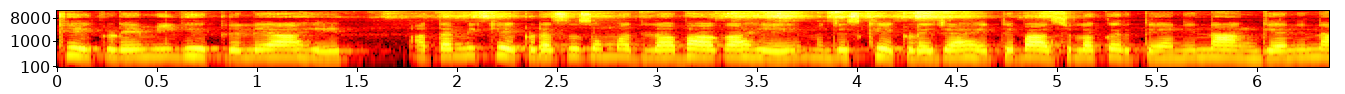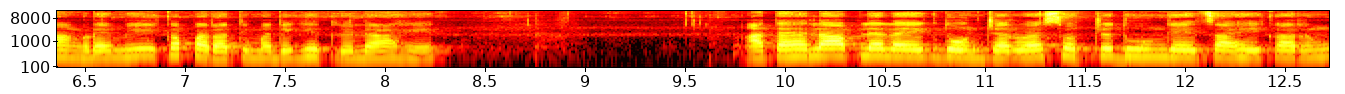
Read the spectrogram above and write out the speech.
खेकडे मी घेतलेले आहेत. आता मी खेकड्याचा जो मधला भाग आहे म्हणजेच खेकडे जे आहेत ते बाजूला करते आणि नांगे आणि नांगड्या मी एका परातीमध्ये घेतलेल्या आहेत. आता ह्याला आपल्याला एक दोन चार वेळा स्वच्छ धुवून घ्यायचं आहे कारण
